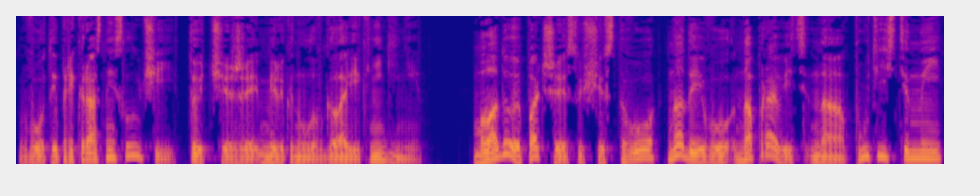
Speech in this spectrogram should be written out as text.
вот и прекрасный случай», — тотчас же мелькнуло в голове княгини. Молодое падшее существо, надо его направить на путь истинный.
